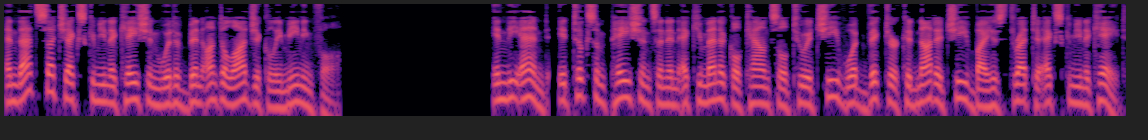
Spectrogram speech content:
and that such excommunication would have been ontologically meaningful. In the end, it took some patience and an ecumenical council to achieve what Victor could not achieve by his threat to excommunicate.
